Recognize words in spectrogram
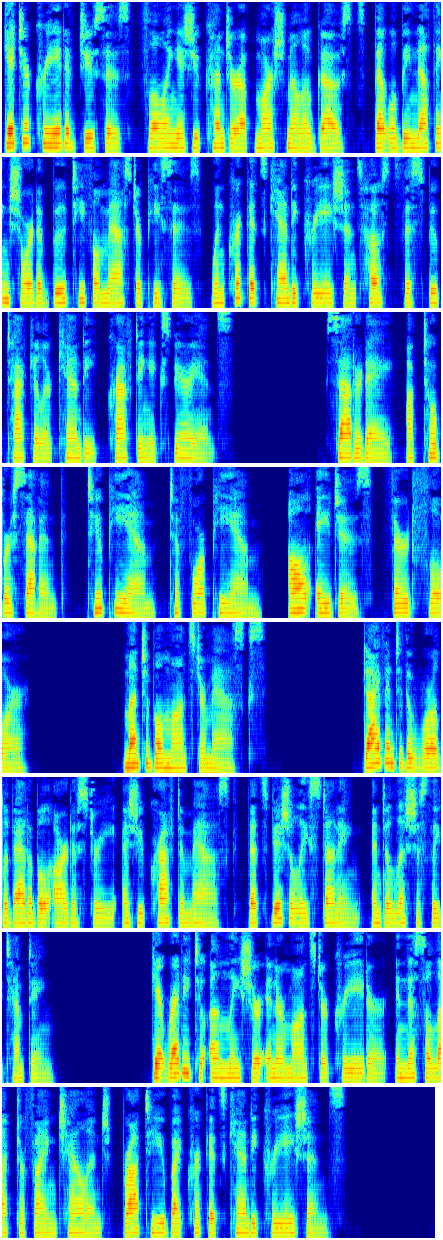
Get your creative juices flowing as you conjure up marshmallow ghosts that will be nothing short of beautiful masterpieces when Cricket's Candy Creations hosts this spooktacular candy crafting experience. Saturday, October 7th, 2 p.m. to 4 p.m. All ages, third floor. Munchable Monster Masks. Dive into the world of edible artistry as you craft a mask that's visually stunning and deliciously tempting. Get ready to unleash your inner monster creator in this electrifying challenge brought to you by Cricket's Candy Creations.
